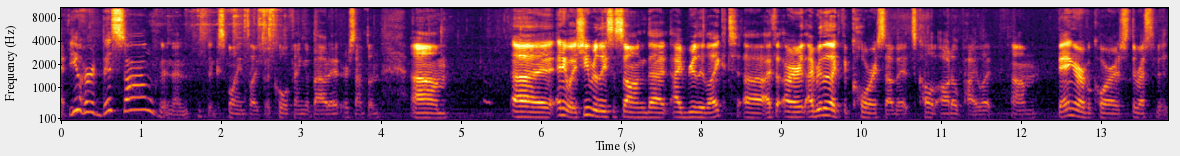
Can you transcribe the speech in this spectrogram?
have you heard this song? And then explains like a cool thing about it or something. Um, Uh, anyway, she released a song that I really liked. Uh, I th- or I really like the chorus of it. It's called Autopilot. Um, banger of a chorus. The rest of it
